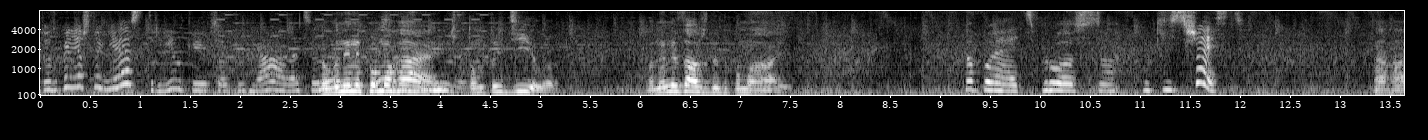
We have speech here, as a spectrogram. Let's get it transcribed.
Тут, звісно, є стрілки і вся фігня, але це. Ну вони не не допомагають, в тому то й діло. Вони не завжди допомагають. Капець просто. Якийсь шесть. Ага.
